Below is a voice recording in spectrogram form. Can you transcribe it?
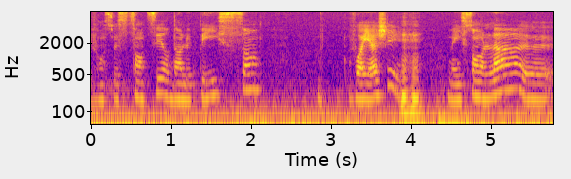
Qui vont se sentir dans le pays sans voyager. Mhm. Mais ils sont là, euh,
